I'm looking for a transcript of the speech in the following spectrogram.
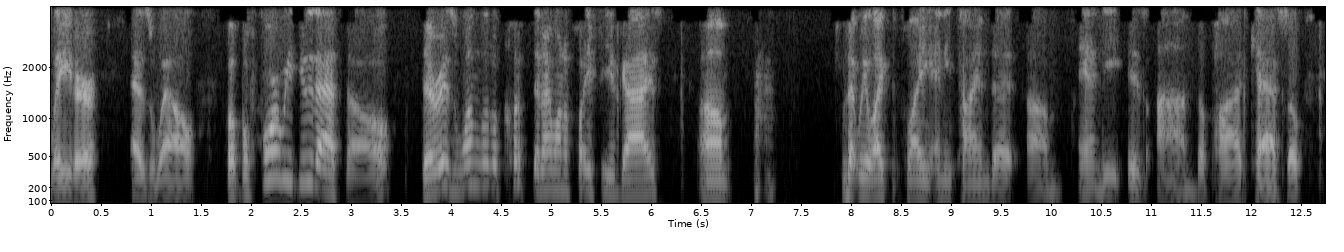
later as well. But before we do that, though, there is one little clip that I want to play for you guys um, that we like to play anytime that um, Andy is on the podcast. So if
